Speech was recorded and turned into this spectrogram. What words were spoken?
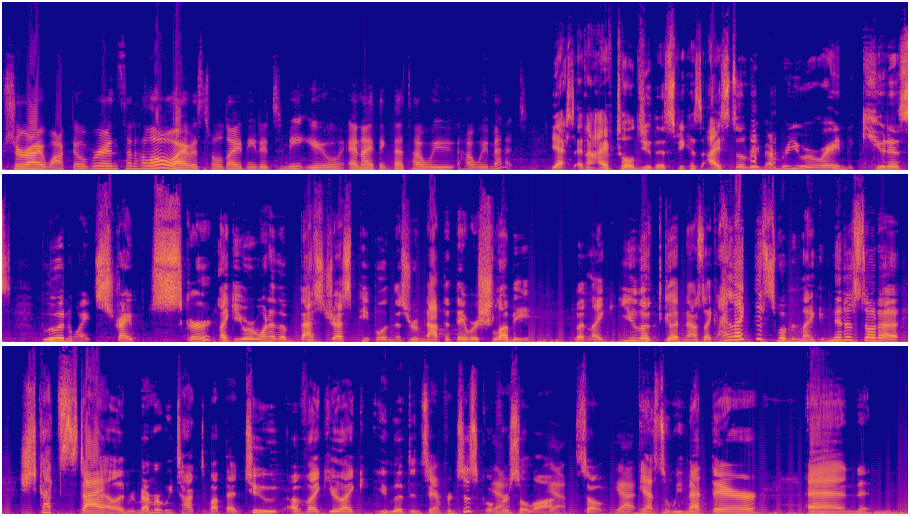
sure I walked over and said hello. I was told I needed to meet you, and I think that's how we how we met. Yes, and I've told you this because I still remember you were wearing the cutest blue and white striped skirt. Like you were one of the best dressed people in this room. Not that they were schlubby, but like you looked good. And I was like, I like this woman. Like Minnesota, she's got style. And remember, we talked about that too. Of like you're like you lived in San Francisco Yeah, for so long. yeah, So yeah. yeah. So we met there, and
